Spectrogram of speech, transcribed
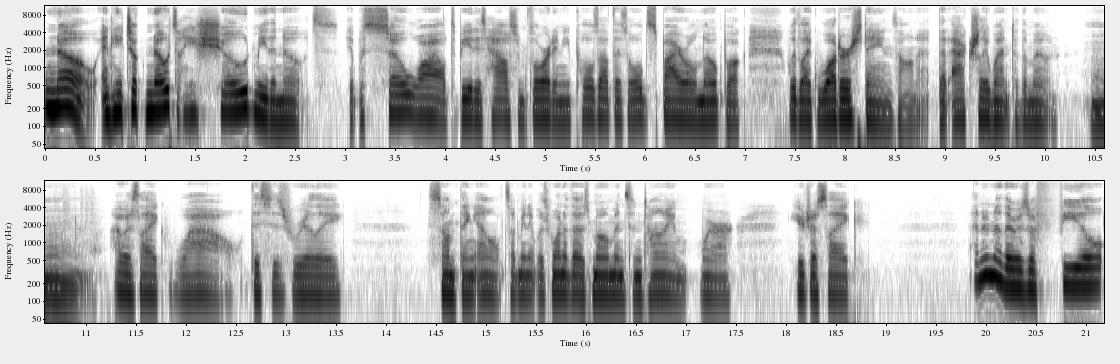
no. And he took notes. He showed me the notes. It was so wild to be at his house in Florida, and he pulls out this old spiral notebook with like water stains on it that actually went to the moon. Hmm. I was like, wow, this is really something else. I mean, it was one of those moments in time where you're just like, I don't know. There was a feel.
